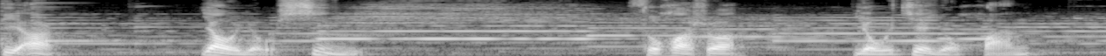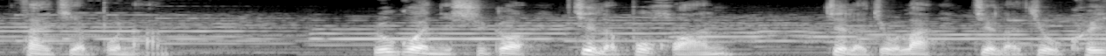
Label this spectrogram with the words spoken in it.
第二，要有信誉。俗话说：“有借有还，再借不难。”如果你是个借了不还、借了就赖、借了就亏、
